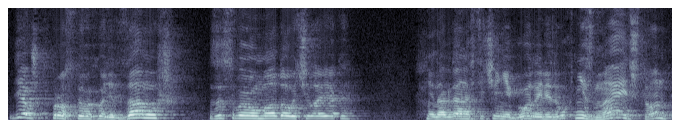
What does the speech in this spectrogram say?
Девушка просто выходит замуж за своего молодого человека. Иногда она в течение года или двух не знает, что он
